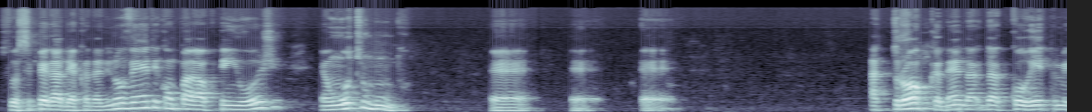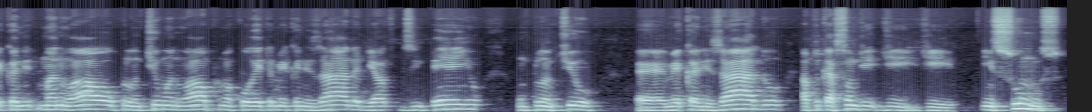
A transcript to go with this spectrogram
Se você pegar a década de 90 e comparar o que tem hoje, é um outro mundo. É, é, é a troca né, da, da colheita manual, plantio manual para uma colheita mecanizada de alto desempenho, um plantio é, mecanizado, aplicação de, de, de insumos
